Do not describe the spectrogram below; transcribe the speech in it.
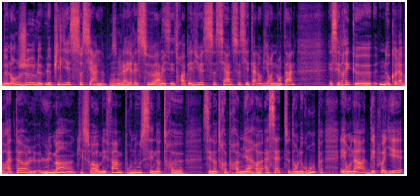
de l'enjeu, le, pilier social. Parce que mhm. la RSE a ces trois piliers, social, sociétal, environnemental. Et c'est vrai que nos collaborateurs, l'humain, hein, qu'ils soient hommes et femmes, pour nous, c'est notre c'est notre première euh, asset dans le groupe. Et on a déployé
